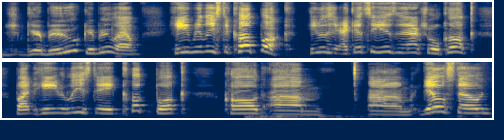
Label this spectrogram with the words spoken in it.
Gerbu, Gerbu, um, he released a cookbook. He was, I guess he is an actual cook, but he released a cookbook called um, um, Yellowstone,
